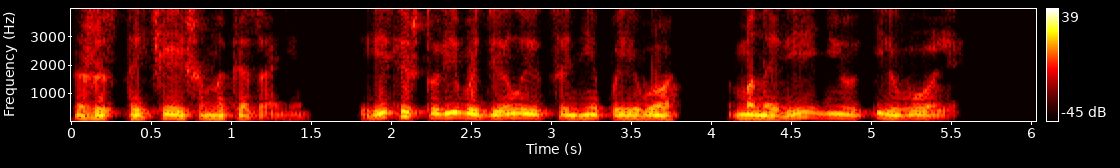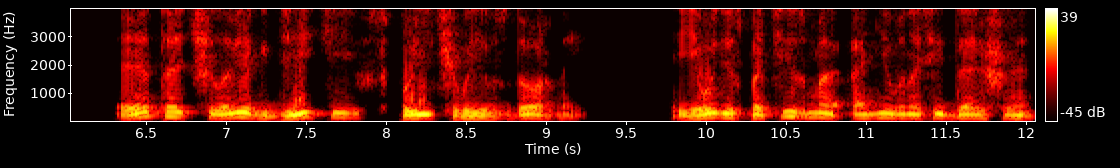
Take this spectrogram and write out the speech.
жесточайшим наказаниям, если что-либо делается не по его мановению и воле. Это человек дикий, вспыльчивый и вздорный. Его деспотизма они выносить дальше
